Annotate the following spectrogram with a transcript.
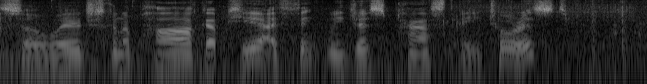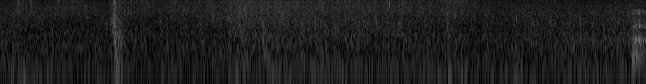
so we're just going to park up here. I think we just passed a tourist. Yeah,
